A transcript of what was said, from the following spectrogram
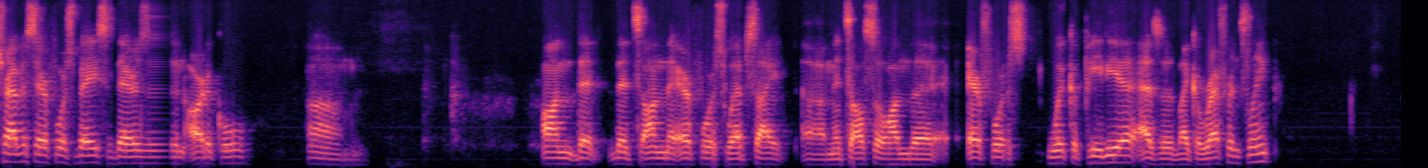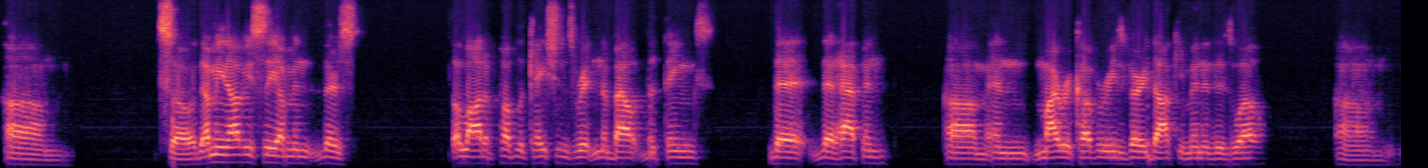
Travis Air Force Base. There's an article um, on that that's on the Air Force website. Um, it's also on the Air Force Wikipedia as a like a reference link. Um, so I mean, obviously, I mean, there's a lot of publications written about the things that that happen, um, and my recovery is very documented as well. Um,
